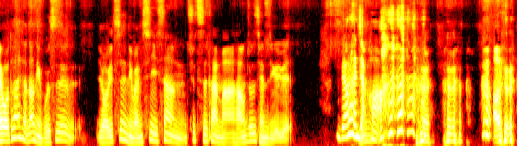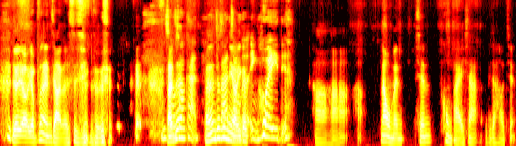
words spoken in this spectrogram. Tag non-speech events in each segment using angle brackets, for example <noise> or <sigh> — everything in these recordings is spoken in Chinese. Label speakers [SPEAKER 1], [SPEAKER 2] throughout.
[SPEAKER 1] 哎、我突然想到，你不是有一次你们系上去吃饭吗？好像就是前几个月。
[SPEAKER 2] 你不要乱讲话。<laughs>
[SPEAKER 1] 哦，有有有不能讲的事情，是不是？<laughs>
[SPEAKER 2] 你
[SPEAKER 1] 反正
[SPEAKER 2] 说说看，
[SPEAKER 1] 反正就是你有一个
[SPEAKER 2] 隐晦一点。
[SPEAKER 1] 好好好好，那我们先空白一下，比较好剪。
